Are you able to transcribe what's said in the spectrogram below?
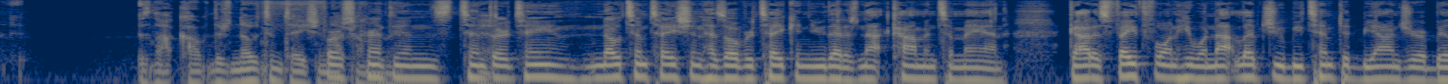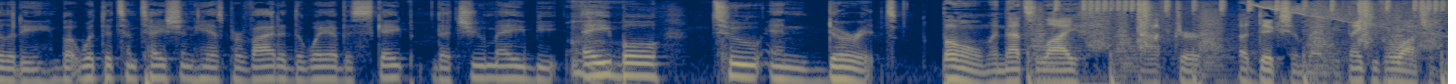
is not com- there's no temptation. First common to man. Corinthians ten Yeah. thirteen. No temptation has overtaken you that is not common to man. God is faithful and he will not let you be tempted beyond your ability. But with the temptation he has provided the way of escape that you may be mm. able to endure it. Boom, and that's life after addiction, baby. Thank you for watching.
